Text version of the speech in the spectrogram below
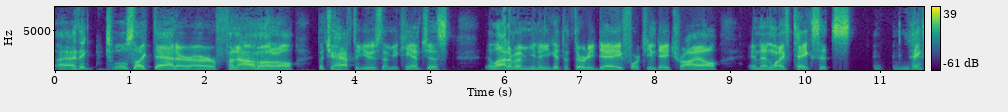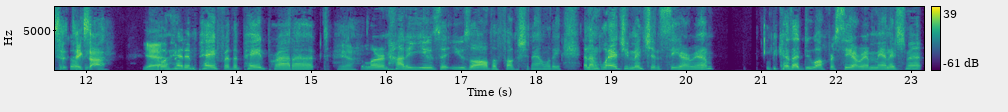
I think tools like that are, are phenomenal, but you have to use them. You can't just a lot of them. You know, you get the 30 day, 14 day trial, and then life takes its you takes it takes off yeah. Go ahead and pay for the paid product. Yeah. Learn how to use it. Use all the functionality. And I'm glad you mentioned CRM because I do offer CRM management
